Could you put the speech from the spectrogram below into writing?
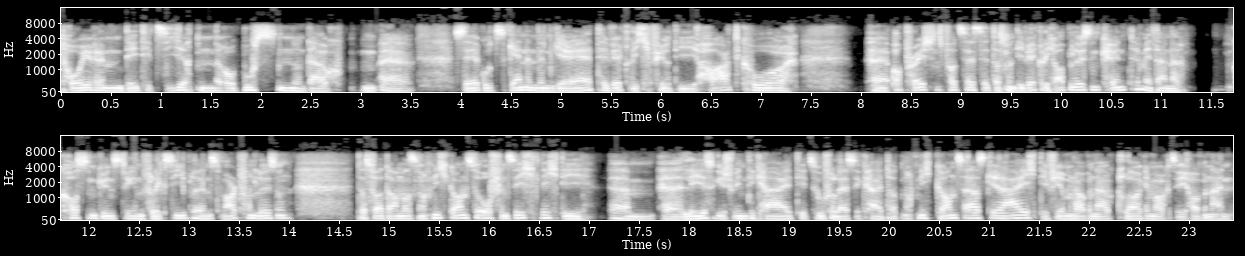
teuren, dedizierten, robusten und auch äh, sehr gut scannenden Geräte wirklich für die Hardcore äh, Operations-Prozesse, dass man die wirklich ablösen könnte mit einer kostengünstigen, flexiblen Smartphone-Lösung. Das war damals noch nicht ganz so offensichtlich. Die ähm, äh, Lesegeschwindigkeit, die Zuverlässigkeit hat noch nicht ganz ausgereicht. Die Firmen haben auch klar gemacht, sie haben ein,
